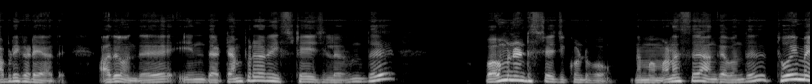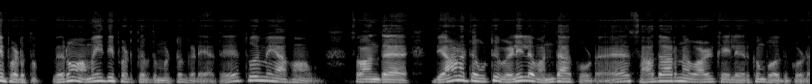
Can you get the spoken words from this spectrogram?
அப்படி கிடையாது. அது வந்து இந்த டெம்பரரி ஸ்டேஜ்ல இருந்து பர்மனன்ட் ஸ்டேஜுக்கு கொண்டு போகும். நம்ம மனசு அங்கே வந்து தூய்மைப்படுத்தும். வெறும் அமைதிப்படுத்துறது மட்டும் கிடையாது. தூய்மையாகும் ஆகும். ஸோ அந்த தியானத்தை விட்டு வெளியில் வந்தால் கூட சாதாரண வாழ்க்கையில் இருக்கும்போது கூட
